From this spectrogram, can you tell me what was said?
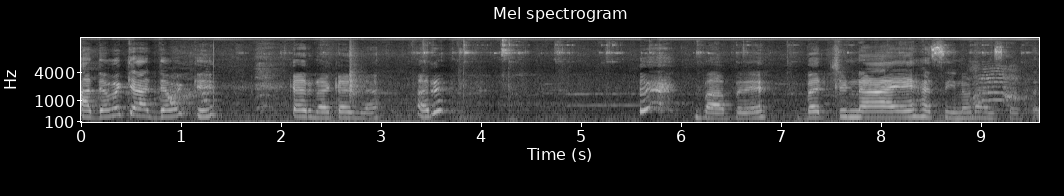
आद्या बघ की? आद्या बघ की करना करना अरे. बापरे. बच्चू नाय हसीनो डान्स करतात.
